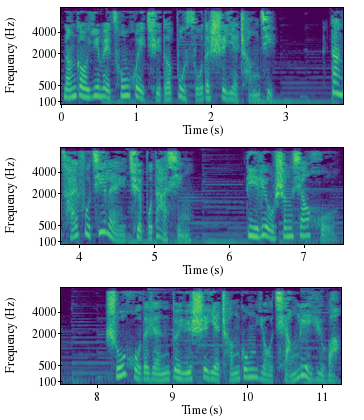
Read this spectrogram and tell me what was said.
能够因为聪慧取得不俗的事业成绩，但财富积累却不大行。第六生肖虎，属虎的人对于事业成功有强烈欲望，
